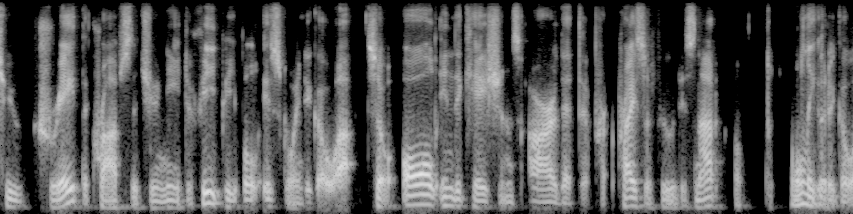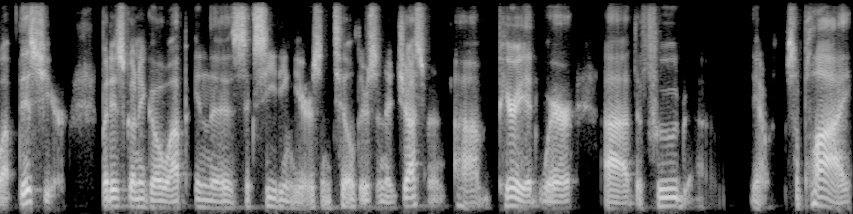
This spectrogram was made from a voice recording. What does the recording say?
to create the crops that you need to feed people is going to go up. So all indications are that the pr- price of food is not only going to go up this year, but is going to go up in the succeeding years until there's an adjustment um, period where uh, the food uh, you know, supply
